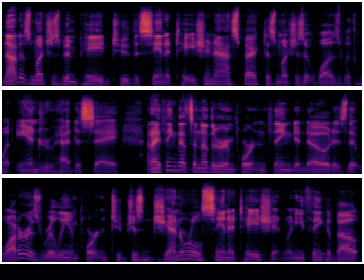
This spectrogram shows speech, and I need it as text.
not as much has been paid to the sanitation aspect as much as it was with what Andrew had to say. And I think that's another important thing to note is that water is really important to just general sanitation. When you think mm-hmm. about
